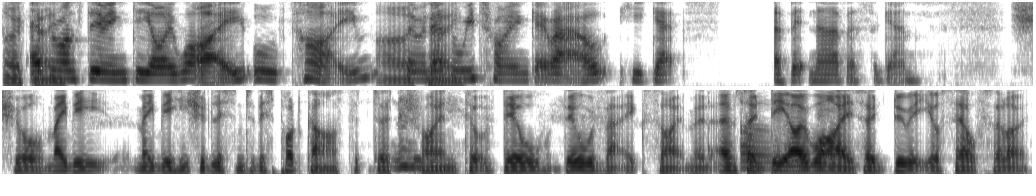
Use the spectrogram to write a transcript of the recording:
Okay. everyone's doing DIY all the time. Okay. So whenever we try and go out, he gets a bit nervous again. Sure, maybe maybe he should listen to this podcast to, to try and sort of deal deal with that excitement. Um, so Oh, DIY, maybe. so do it yourself. So like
